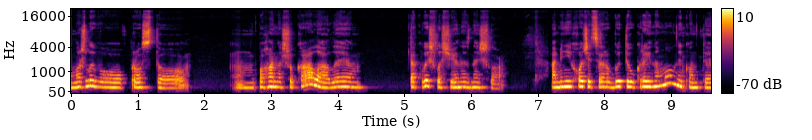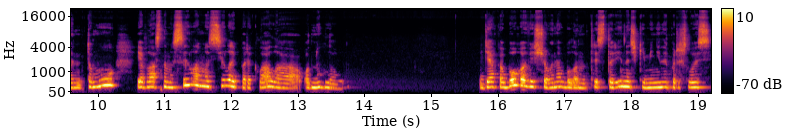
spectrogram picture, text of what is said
Можливо, просто погано шукала, але так вийшло, що я не знайшла. А мені хочеться робити україномовний контент, тому я власними силами сіла і переклала одну главу. Дяка Богові, що вона була на три сторіночки, мені не прийшлось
